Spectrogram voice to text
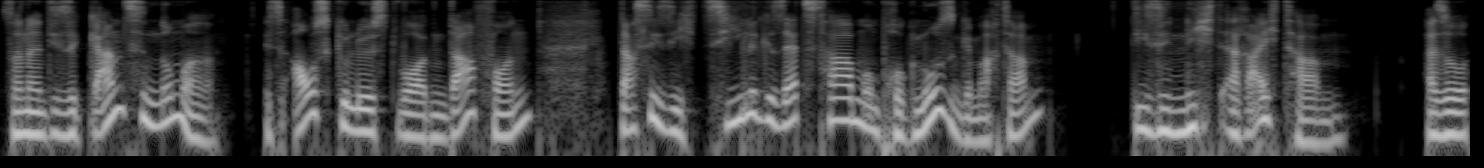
Sondern diese ganze Nummer ist ausgelöst worden davon, dass sie sich Ziele gesetzt haben und Prognosen gemacht haben, die sie nicht erreicht haben. Also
